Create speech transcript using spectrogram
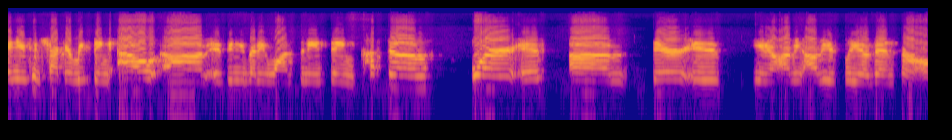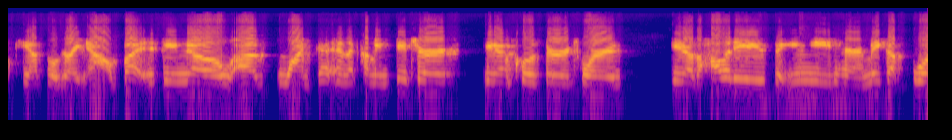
and you can check everything out. Um, if anybody wants anything custom, or if um, there is, you know, I mean, obviously events are all canceled right now, but if you know of one in the coming future, you know, closer towards, you know, the holidays that you need hair and makeup for,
